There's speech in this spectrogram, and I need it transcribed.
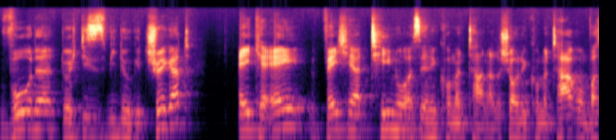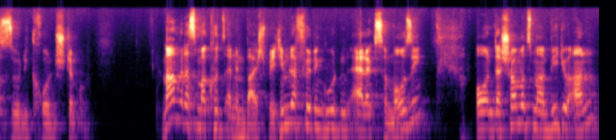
wurde durch dieses Video getriggert? AKA, welcher Tenor ist in den Kommentaren? Also schau in die Kommentare und was ist so die Grundstimmung. Machen wir das mal kurz an einem Beispiel. Ich nehme dafür den guten Alex Hormozy und da schauen wir uns mal ein Video an,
